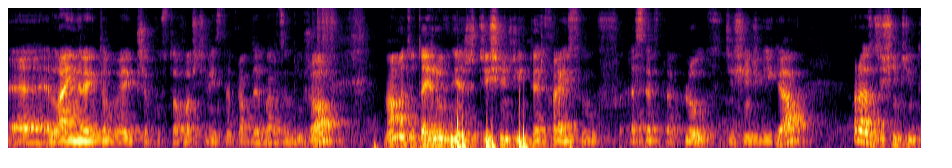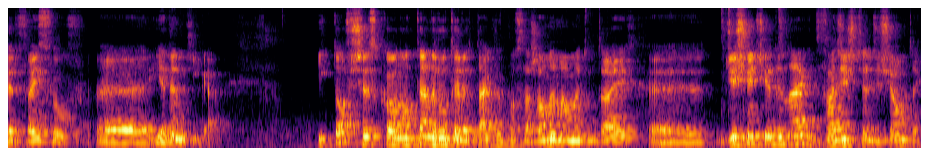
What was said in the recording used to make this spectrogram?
e, line rate'owej przepustowości, więc naprawdę bardzo dużo. Mamy tutaj również 10 interfejsów SFP Plus 10 giga oraz 10 interfejsów e, 1 giga. I to wszystko, no ten router tak wyposażony, mamy tutaj e, 10 jedynek, 20 dziesiątek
